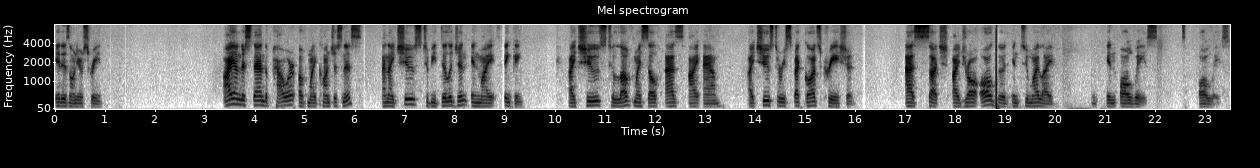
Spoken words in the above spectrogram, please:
It is on your screen. I understand the power of my consciousness and I choose to be diligent in my thinking. I choose to love myself as I am. I choose to respect God's creation. As such, I draw all good into my life in all ways. Always.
